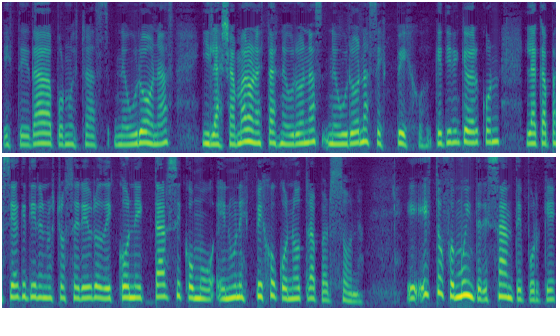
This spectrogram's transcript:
este, dada por nuestras neuronas y las llamaron a estas neuronas neuronas espejos, que tienen que ver con la capacidad que tiene nuestro cerebro de conectarse como en un espejo con otra persona. Eh, esto fue muy interesante porque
